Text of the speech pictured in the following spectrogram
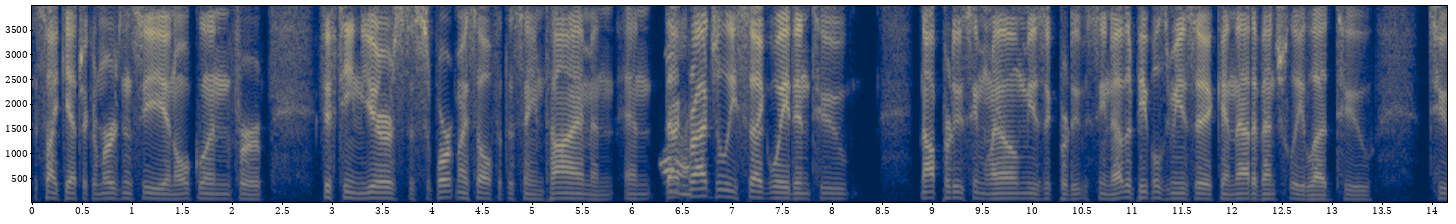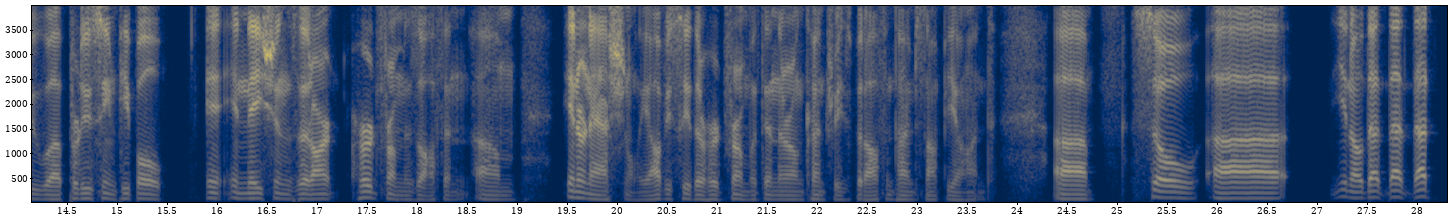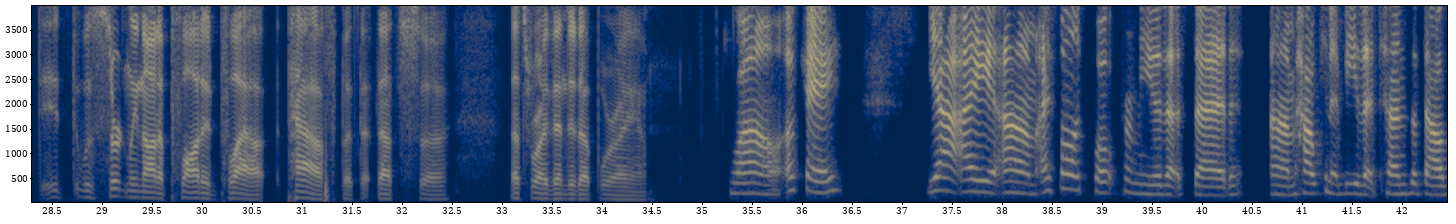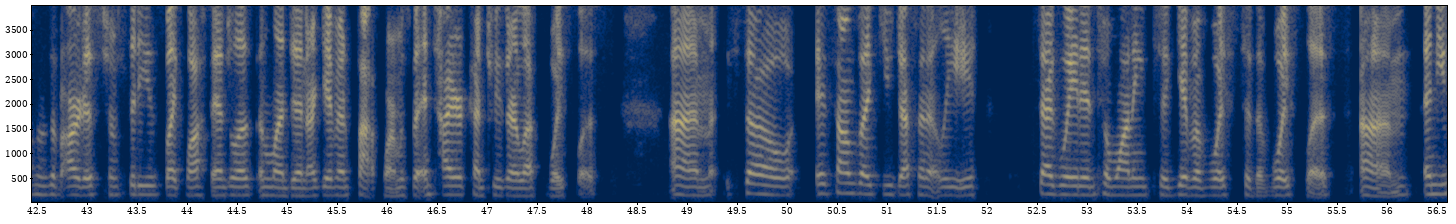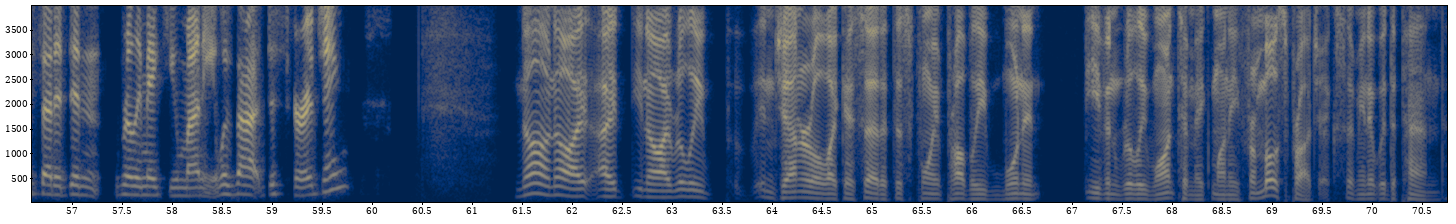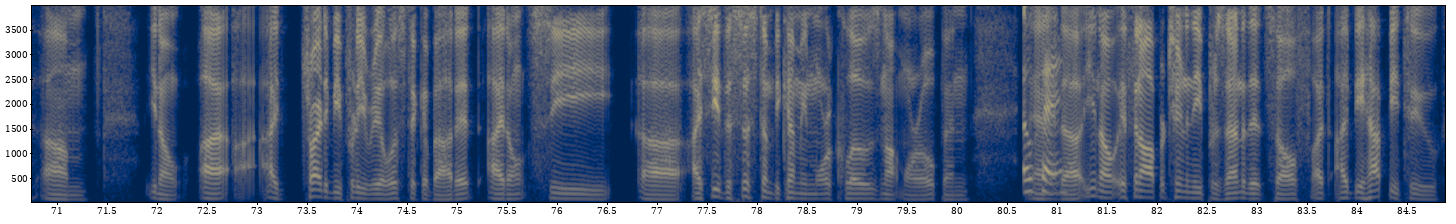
psychiatric emergency in Oakland for 15 years to support myself at the same time. And and that gradually segued into not producing my own music producing other people's music. And that eventually led to to uh, producing people in, in, nations that aren't heard from as often um, internationally obviously they're heard from within their own countries but oftentimes not beyond uh, so uh, you know that that that it was certainly not a plotted path but that that's uh, that's where I've ended up where I am. Wow. Okay. Yeah, I um I saw a quote from you that said, um, how can it be that tens of thousands of artists from cities like Los Angeles and London are given platforms, but entire countries are left voiceless? Um, so it sounds like you definitely segued into wanting to give a voice to the voiceless. Um, and you said it didn't really make you money. Was that discouraging? No, no, I, I, you know, I really, in general, like I said, at this point, probably wouldn't even really want to make money from most projects. I mean, it would depend. Um, you know, I, I try to be pretty realistic about it. I don't see, uh, I see the system becoming more closed, not more open. Okay. And, uh, you know, if an opportunity presented itself, I'd, I'd be happy to,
